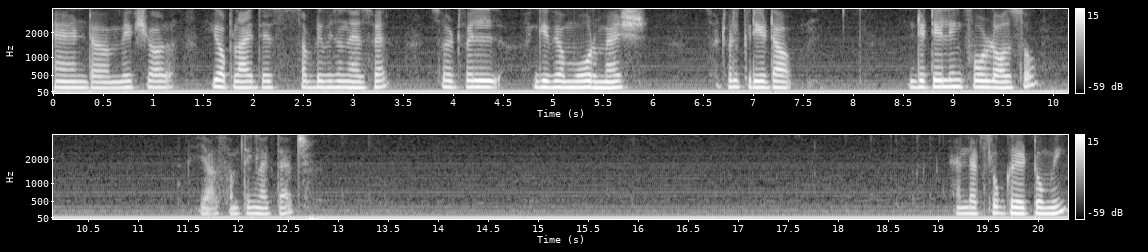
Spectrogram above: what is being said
and uh, make sure you apply this subdivision as well. So it will give you more mesh. So it will create a detailing fold also yeah something like that. And that's look great to me.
